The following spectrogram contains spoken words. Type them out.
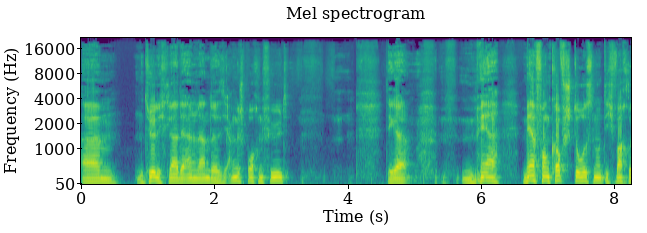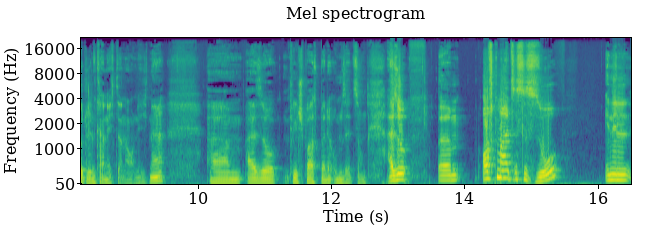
Ähm, natürlich, klar, der eine oder andere, der sich angesprochen fühlt, Digga, mehr, mehr vom Kopf stoßen und dich wachrütteln kann ich dann auch nicht, ne? Ähm, also viel Spaß bei der Umsetzung. Also ähm, oftmals ist es so, in den,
